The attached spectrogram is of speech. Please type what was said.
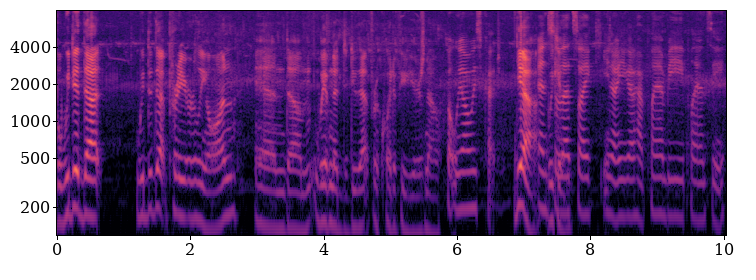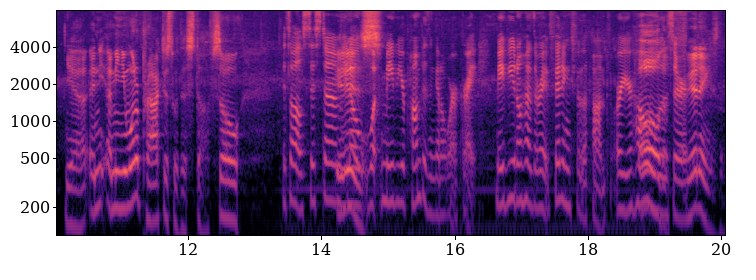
But we did that we did that pretty early on and um, we haven't had to do that for quite a few years now. but we always could Yeah, And we so can. that's like, you know, you gotta have plan B, plan C. yeah, and I mean you want to practice with this stuff. So It's all system. It you know is. what? Maybe your pump isn't gonna work right. Maybe you don't have the right fittings for the pump, or your Oh, the or fittings, the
